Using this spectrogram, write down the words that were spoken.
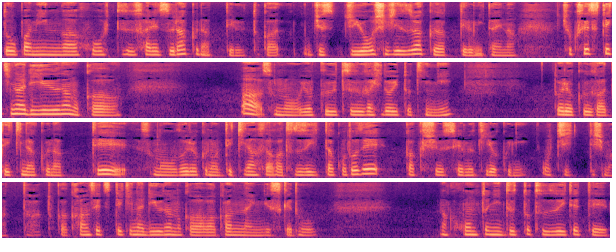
ドーパミンが放出されづらくなってるとか、受容しづらくなってるみたいな直接的な理由なのか、まあその抑うつがひどい時に努力ができなくなって、その努力のできなさが続いたことで学習性無気力に陥ってしまったとか間接的な理由なのかはわかんないんですけど、なんか本当にずっと続いてて、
